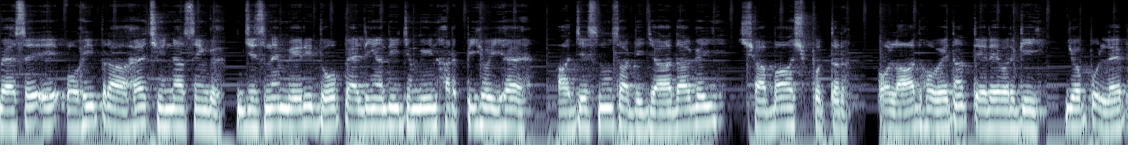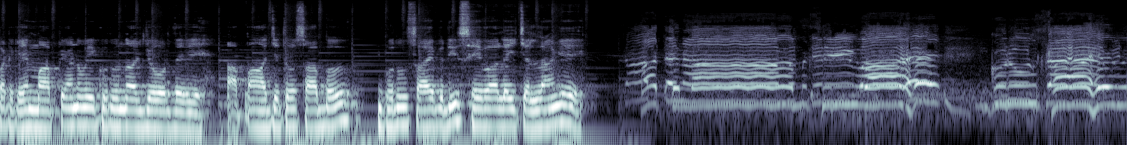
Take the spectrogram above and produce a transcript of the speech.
ਵੈਸੇ ਇਹ ਉਹੀ ਭਰਾ ਹੈ ਛੀਨਾ ਸਿੰਘ ਜਿਸ ਨੇ ਮੇਰੀ ਦੋ ਪੈਲੀਆਂ ਦੀ ਜ਼ਮੀਨ ਹਰਪੀ ਹੋਈ ਹੈ। ਅੱਜ ਇਸ ਨੂੰ ਸਾਡੀ ਯਾਦ ਆ ਗਈ। ਸ਼ਾਬਾਸ਼ ਪੁੱਤਰ, ਔਲਾਦ ਹੋਵੇ ਤਾਂ ਤੇਰੇ ਵਰਗੀ, ਜੋ ਭੁੱਲੇ ਭਟਕੇ ਮਾਪਿਆਂ ਨੂੰ ਵੀ ਗੁਰੂ ਨਾਲ ਜੋੜ ਦੇਵੇ। ਆਪਾਂ ਅੱਜ ਤੋਂ ਸਭ ਗੁਰੂ ਸਾਹਿਬ ਦੀ ਸੇਵਾ ਲਈ ਚੱਲਾਂਗੇ। ਸਤਨਾਮ ਸ੍ਰੀ ਵਾਹਿਗੁਰੂ ਸਾਹਿਬ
